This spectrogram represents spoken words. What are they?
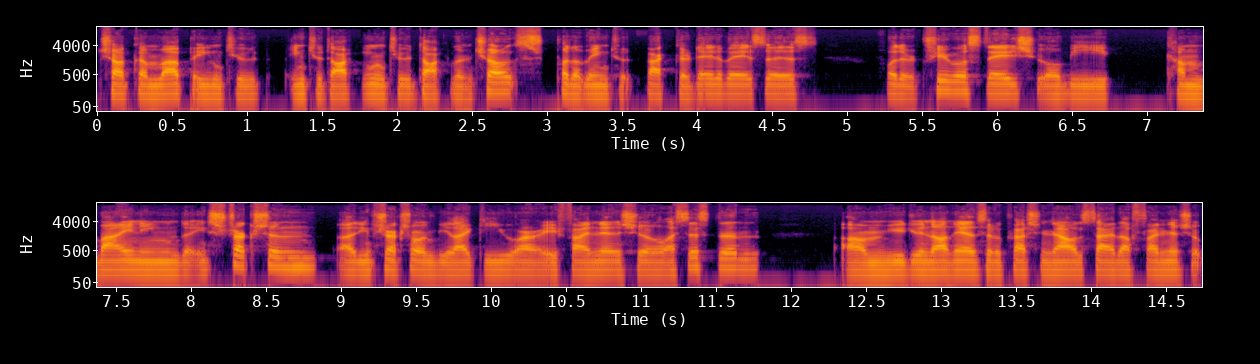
chunk them up into into doc into document chunks, put them into vector databases. For the retrieval stage, you'll be combining the instruction. Uh, the instruction would be like you are a financial assistant. Um, you do not answer the question outside of financial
